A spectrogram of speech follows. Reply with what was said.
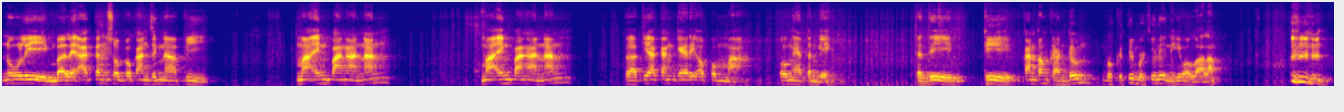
nuli akan sapa Kanjeng Nabi maing panganan maing panganan bagi akan keri apa ma? Oh ngeten nggih. Jadi di kantong gandum mbok gede mbok cilik alam.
